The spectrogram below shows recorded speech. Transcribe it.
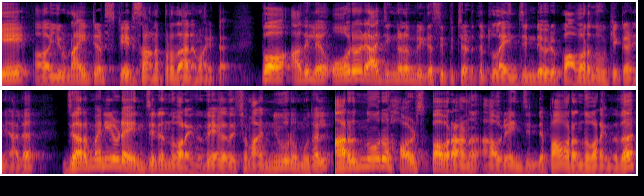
K United States ആണ് പ്രധാനമായിട്ട്. ഇപ്പോൾ അതിൽ ഓരോ രാജ്യങ്ങളും വികസിപ്പിച്ചെടുത്തിട്ടുള്ള എഞ്ചിന്റെ ഒരു പവർ നോക്കിക്കഴിഞ്ഞാൽ ജർമ്മനിയുടെ എഞ്ചിൻ എന്ന് പറയുന്നത് ഏകദേശം അഞ്ഞൂറ് മുതൽ അറുന്നൂറ് ഹോഴ്സ് പവർ ആണ് ആ ഒരു എഞ്ചിന്റെ പവർ എന്ന് പറയുന്നത്.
